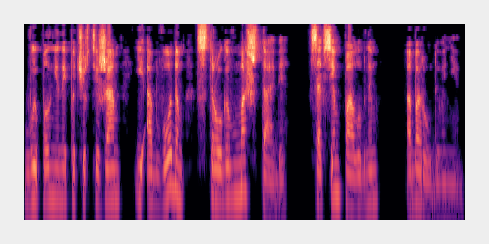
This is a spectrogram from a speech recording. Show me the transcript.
выполненной по чертежам и обводам строго в масштабе, со всем палубным оборудованием.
